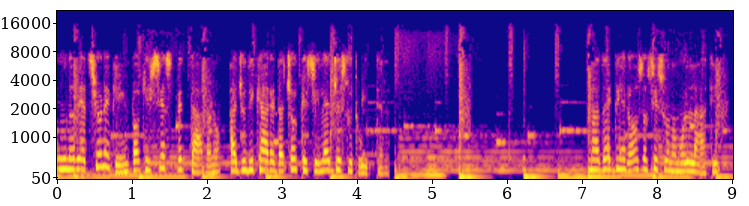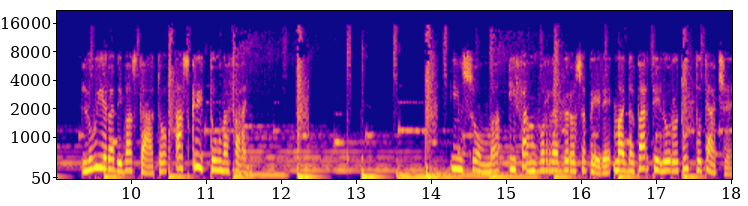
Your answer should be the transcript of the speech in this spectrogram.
Una reazione che in pochi si aspettavano, a giudicare da ciò che si legge su Twitter. Ma Debbie e Rosa si sono mollati. Lui era devastato, ha scritto una fan. Insomma, i fan vorrebbero sapere ma da parte loro tutto tace.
